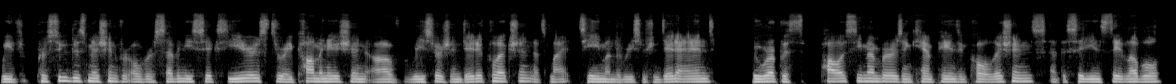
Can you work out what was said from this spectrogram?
We've pursued this mission for over 76 years through a combination of research and data collection. That's my team on the research and data end. We work with policy members and campaigns and coalitions at the city and state level.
